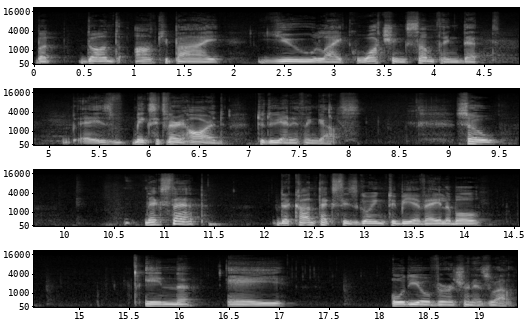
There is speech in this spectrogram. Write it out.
but don't occupy you like watching something that is makes it very hard to do anything else. So, next step, the context is going to be available in a audio version as well.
